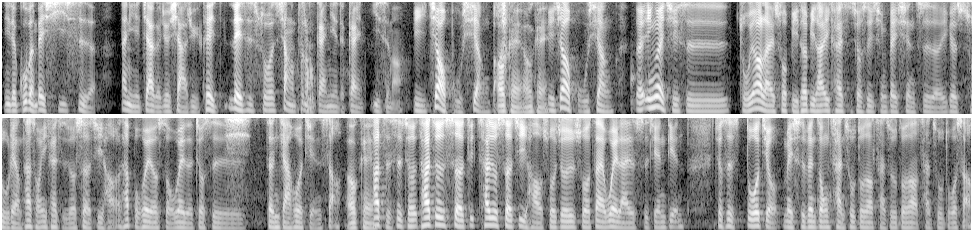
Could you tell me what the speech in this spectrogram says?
你的股本被稀释了，那你的价格就下去，可以类似说像这种概念的概念意思吗比较不像吧？？OK OK，比较不像，对，因为其实主要来说，比特币它一开始就是已经被限制了一个数量，它从一开始就设计好了，它不会有所谓的就是增加或减少，OK，它只是就它就是设计，它就设计好说，就是说在未来的时间点，就是多久每十分钟产出多少，产出多少，产出多少，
